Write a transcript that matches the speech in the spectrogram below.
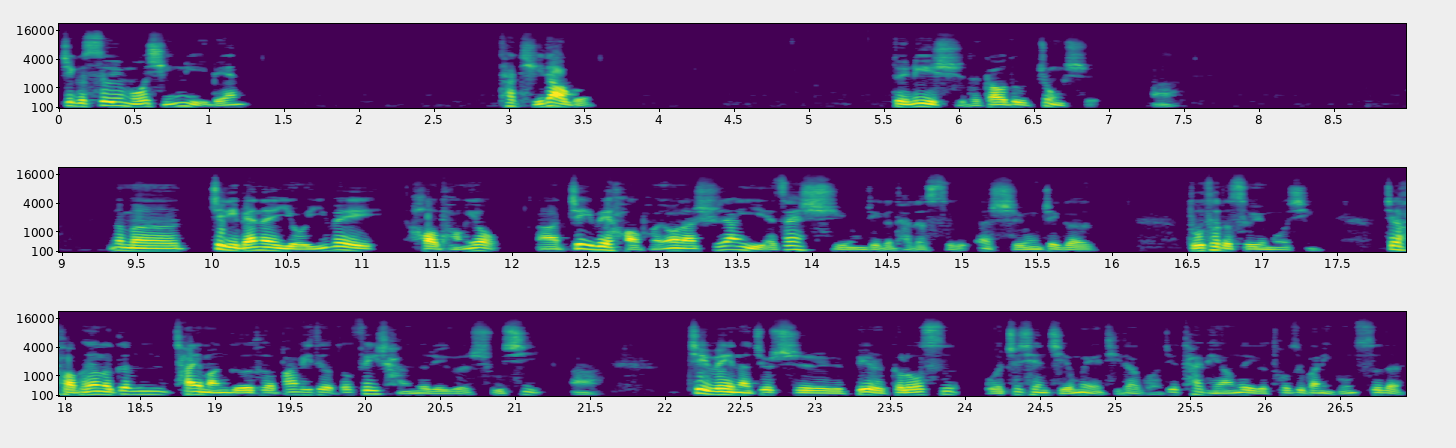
这个思维模型里边，他提到过对历史的高度重视。那么这里边呢，有一位好朋友啊，这位好朋友呢，实际上也在使用这个他的思维，呃，使用这个独特的思维模型。这好朋友呢，跟查理芒格和巴菲特都非常的这个熟悉啊。这位呢，就是比尔格罗斯，我之前节目也提到过，就太平洋的一个投资管理公司的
